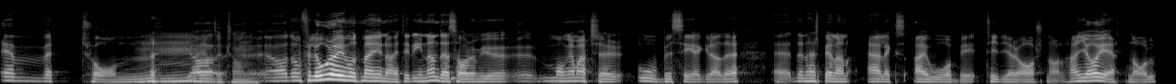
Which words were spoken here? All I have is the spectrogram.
Everton. Mm, ja, Everton. ja, de förlorar ju mot Man United. Innan dess har de ju eh, många matcher obesegrade. Eh, den här spelaren Alex Iwobi, tidigare Arsenal, han gör ju 1-0,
